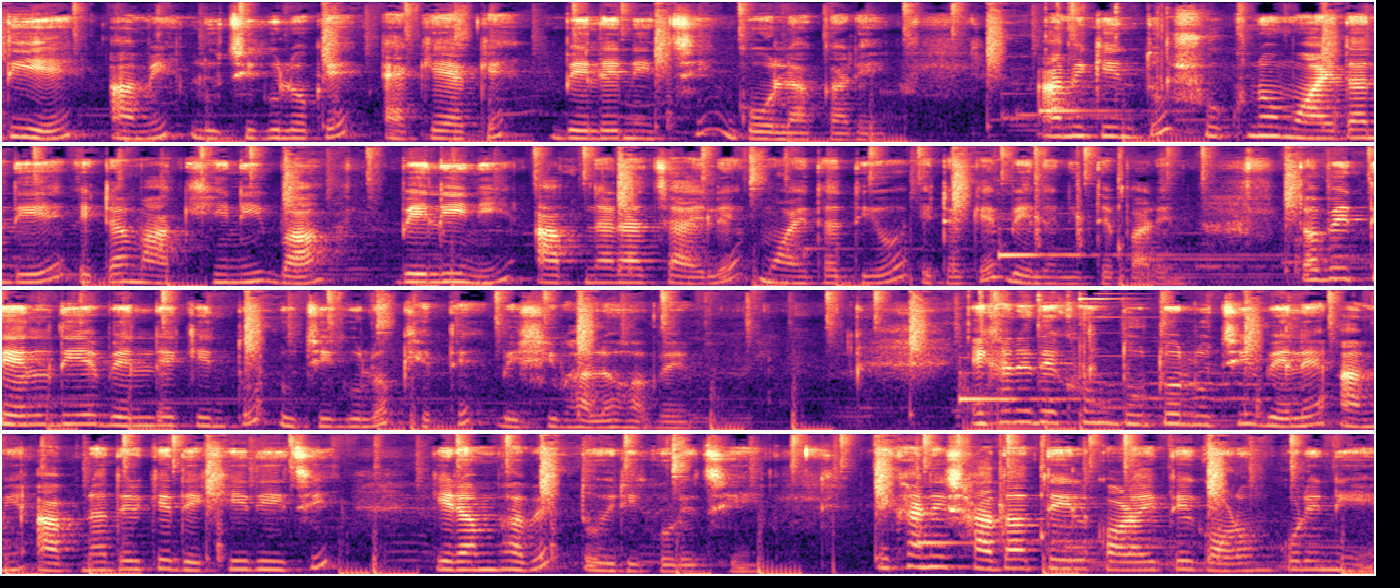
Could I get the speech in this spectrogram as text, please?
দিয়ে আমি লুচিগুলোকে একে একে বেলে নিচ্ছি গোল আকারে। আমি কিন্তু শুকনো ময়দা দিয়ে এটা মাখিনি বা বেলিনি আপনারা চাইলে ময়দা দিয়েও এটাকে বেলে নিতে পারেন। তবে তেল দিয়ে বেললে কিন্তু লুচিগুলো খেতে বেশি ভালো হবে। এখানে দেখুন, দুটো লুচি বেলে আমি আপনাদেরকে দেখিয়ে দিয়েছি, কিরমভাবে তৈরি করেছি। এখানে সাদা তেল কড়াইতে গরম করে নিয়ে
